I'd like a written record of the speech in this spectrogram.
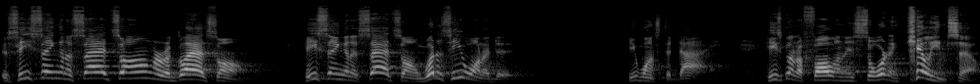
is he singing a sad song or a glad song? He's singing a sad song. What does he want to do? He wants to die. He's going to fall on his sword and kill himself.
